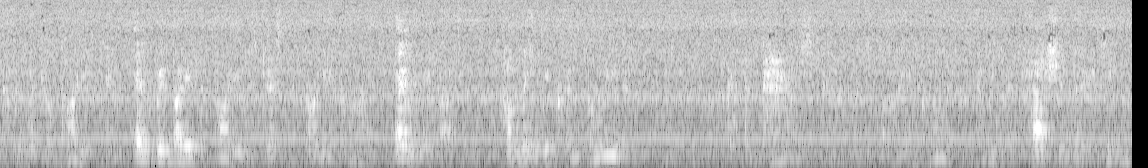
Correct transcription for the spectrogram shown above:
So we went to a party, and everybody at the party was dressed as Bonnie and Clyde. Everybody. I mean, you couldn't believe it. Got to Paris, Bonnie and Clyde. Everywhere. Fashion magazines.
